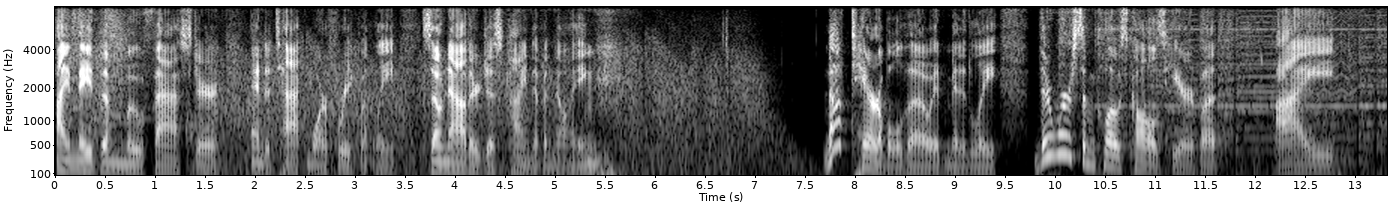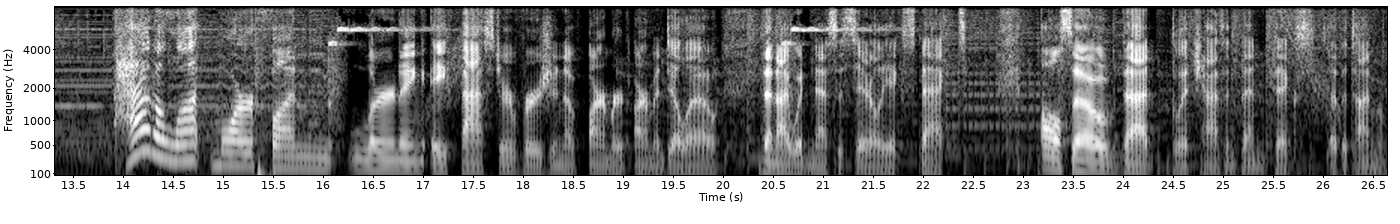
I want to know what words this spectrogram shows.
I made them move faster and attack more frequently, so now they're just kind of annoying. Not terrible, though, admittedly. There were some close calls here, but I had a lot more fun learning a faster version of Armored Armadillo than I would necessarily expect. Also, that glitch hasn't been fixed at the time of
